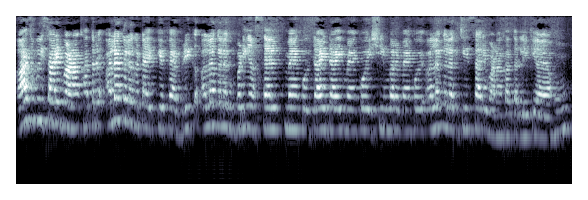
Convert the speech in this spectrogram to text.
आज भी सारी बाणा खातर अलग अलग टाइप के फैब्रिक अलग अलग बढ़िया सेल्फ में, कोई डाई डाई में, कोई शिमर में, कोई अलग अलग चीज़ सारी बाणा खातर लेके आया हूँ।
